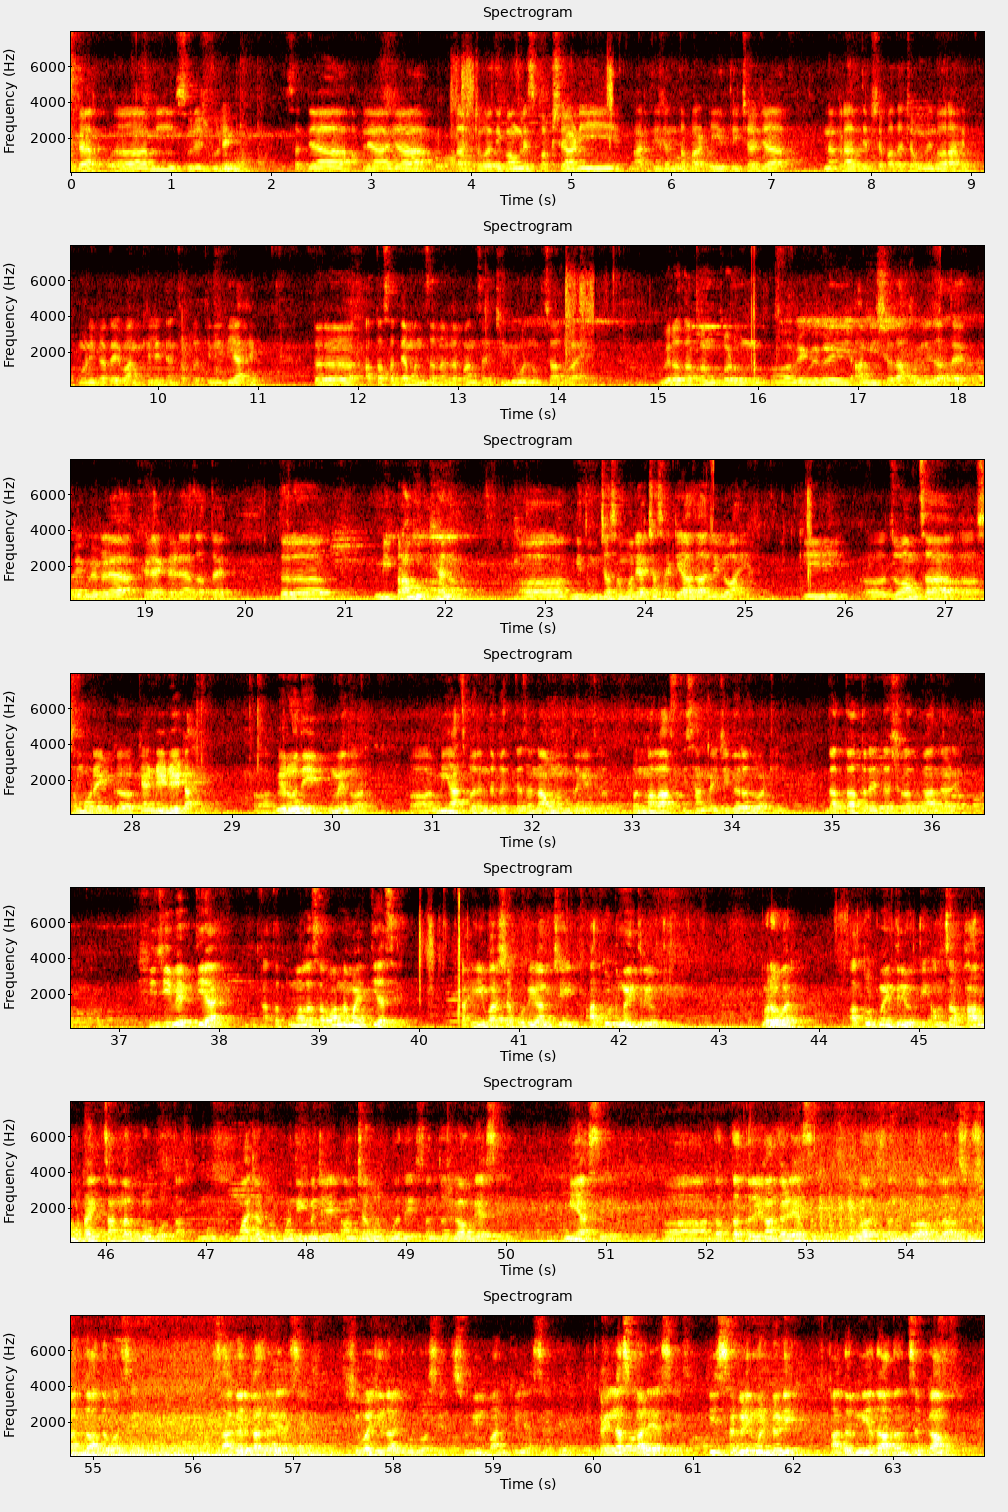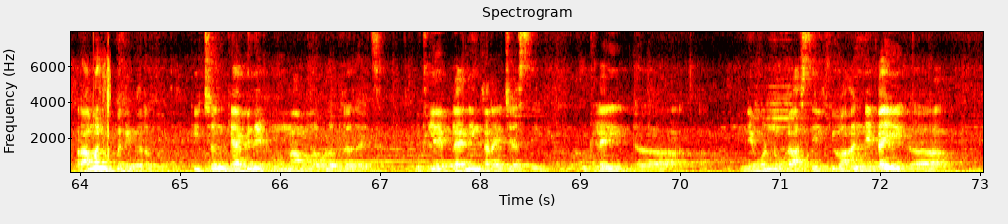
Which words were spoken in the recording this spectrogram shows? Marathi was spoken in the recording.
नमस्कार मी सुरेश गुले. सध्या आपल्या ज्या राष्ट्रवादी काँग्रेस पक्ष आणि भारतीय जनता पार्टी युतीच्या ज्या नगराध्यक्षपदाच्या उमेदवार आहेत मोनिकाताई वानखेले त्यांचा प्रतिनिधी आहे. तर आता सध्या मंचर नगरपंचायतची निवडणूक चालू आहे. विरोधकांकडून वेगवेगळी आमिष दाखवली जात आहेत वेगवेगळ्या खेळ्या खेळल्या जात आहेत. तर मी प्रामुख्यानं मी तुमच्यासमोर याच्यासाठी आज आलेलो आहे की जो आमचा समोर एक कॅन्डिडेट आहे विरोधी उमेदवार. मी आजपर्यंत कधी त्याचं नाव नव्हतं घेतलं पण मला आज ती सांगायची गरज वाटली. दत्तात्रय दशरथ गांधाळे. ही जी व्यक्ती आहे आता तुम्हाला सर्वांना माहिती असेल काही वर्षापूर्वी आमची अतूट मैत्री होती. बरोबर? अतूट मैत्री होती. आमचा फार मोठा एक चांगला ग्रुप होता. मग माझ्या ग्रुपमध्ये म्हणजे आमच्या ग्रुपमध्ये संतोष गावडे असेल मी असेल दत्तात्रय गांजाळे असेल किंवा संत आपला सुशांत जाधव असेल सागर गांजाळे असेल शिवाजी राजगुरू असेल सुनील पानखिले असेल कैलास काळे असेल ही सगळी मंडळी आदरणीय दादांचं काम प्रामाणिकपणे करत होती. किचन कॅबिनेट म्हणून आम्हाला ओळखलं जायचं. कुठलेही प्लॅनिंग करायचे असतील कुठल्याही निवडणुका असतील किंवा अन्य काही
